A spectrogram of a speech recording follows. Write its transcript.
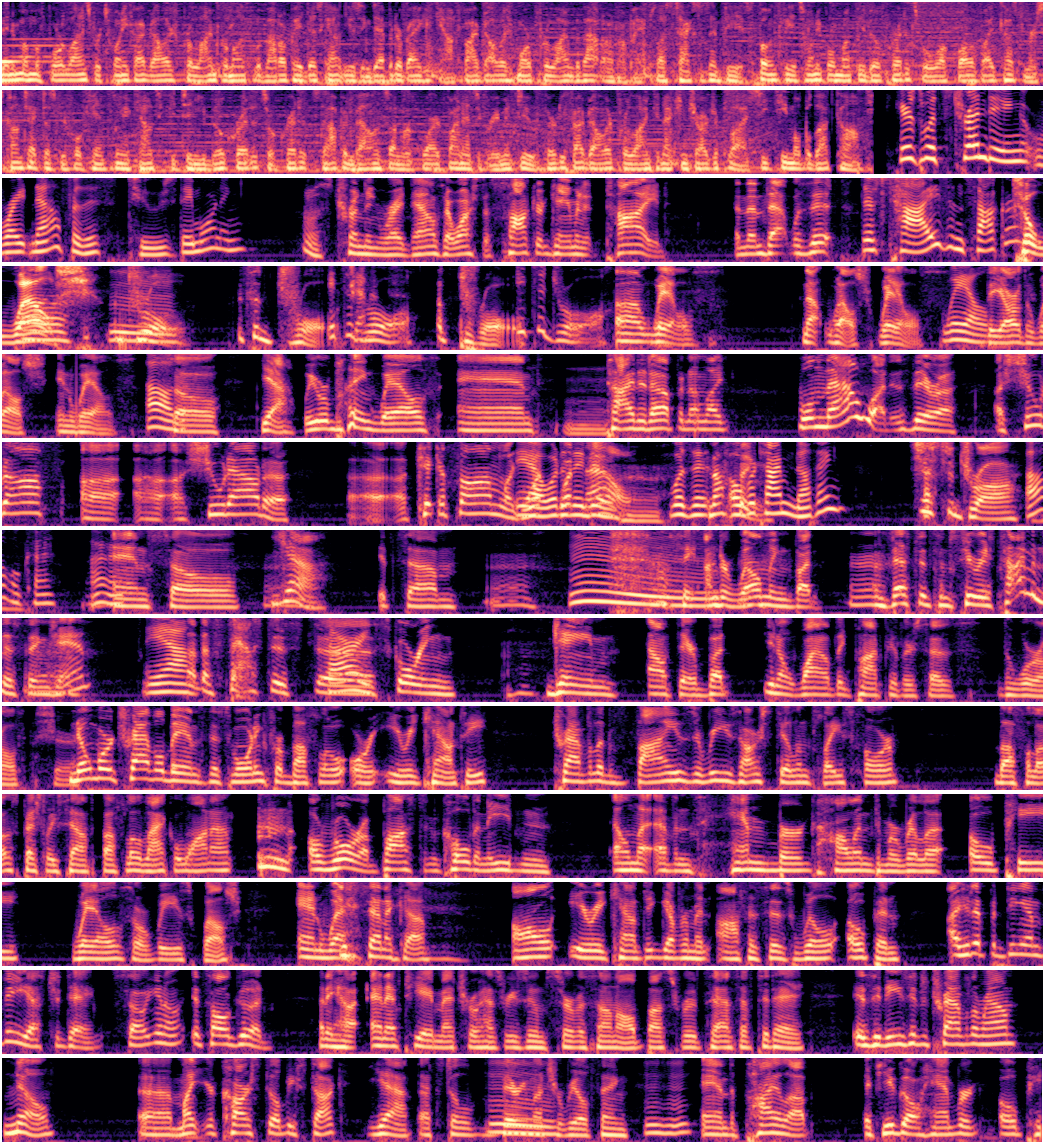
Minimum of four lines for $25 per line per month with auto pay discount using debit or bank account. $5 more per line without auto pay, plus taxes and fees. Phone fee at 24 monthly bill credits for all well qualified customers. Contact us before canceling account to continue bill credits or credit stop and balance on required finance agreement due. $35 per line connection charge apply. Ctmobile.com. Here's what's trending right now for this Tuesday morning. What's trending right now is I watched a soccer game and it tied, and then that was it. There's ties in soccer? To Welsh. Uh, Droll. It's a droll. It's a Janet. droll. A droll. It's a draw. Uh, Wales, not Welsh. Wales. Wales. They are the Welsh in Wales. Oh, so yeah, we were playing Wales and tied it up, and I'm like, well, now what? Is there a a shoot off, uh, a, a shootout, a a, a kickathon? Like yeah, what, what did they now? do? Was it Nothing. overtime? Nothing? Just a draw. Oh, okay. All right. And so, yeah, it's um, Mm. I'll say underwhelming, but invested some serious time in this thing, Jan. yeah. It's not the fastest uh, scoring game out there, but you know, wildly popular, says the world. Sure. No more travel bans this morning for Buffalo or Erie County. Travel advisories are still in place for Buffalo, especially South Buffalo, Lackawanna, Aurora, Boston, Colden, Eden, Elma, Evans, Hamburg, Holland, Marilla, OP, Wales or Wheeze, Welsh, and West Seneca. All Erie County government offices will open. I hit up a DMV yesterday, so you know it's all good. Anyhow, NFTA Metro has resumed service on all bus routes as of today. Is it easy to travel around? No. Uh, might your car still be stuck? Yeah, that's still very much a real thing. And the pileup, if you go Hamburg OP,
